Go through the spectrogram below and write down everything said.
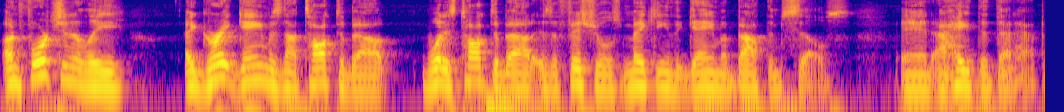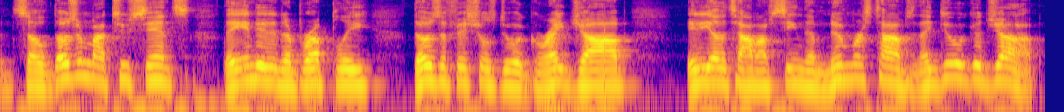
unfortunately, a great game is not talked about what is talked about is officials making the game about themselves. And I hate that that happened. So those are my two cents. They ended it abruptly. Those officials do a great job. Any other time I've seen them numerous times and they do a good job.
